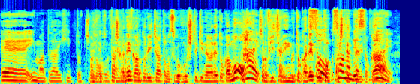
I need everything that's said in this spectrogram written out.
えー、今大ヒット中あのでございます。確かね、カントリーチャートのすごい保守的なあれとかも、はい。そのフィーチャリングとかでこうそう突破していったりとか、そうなんです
